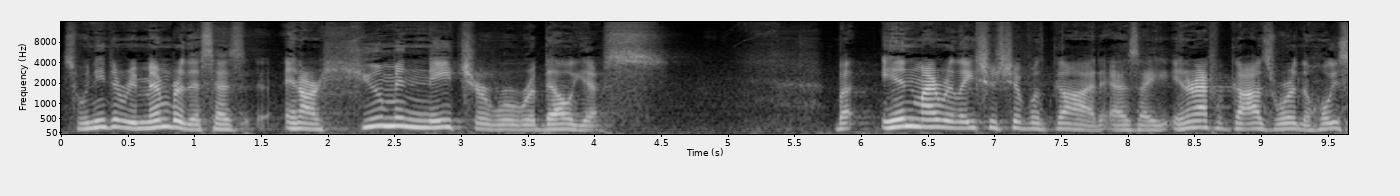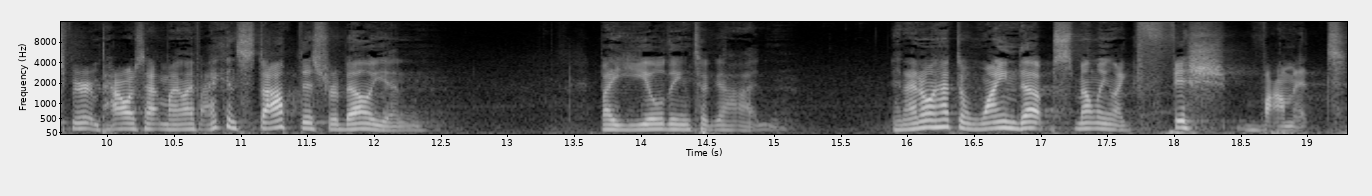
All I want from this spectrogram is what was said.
So we need to remember this as in our human nature, we're rebellious. But in my relationship with God, as I interact with God's Word and the Holy Spirit empowers that in my life, I can stop this rebellion by yielding to God. And I don't have to wind up smelling like fish vomit.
